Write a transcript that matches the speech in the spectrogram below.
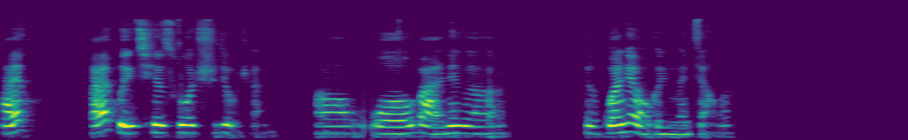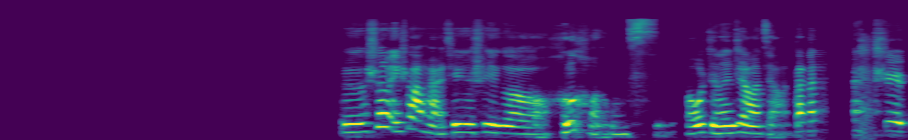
来来回切磋持久战啊，我把那个这个关掉，我跟你们讲了。呃，盛美上海其实是一个很好的公司啊，我只能这样讲。但但是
